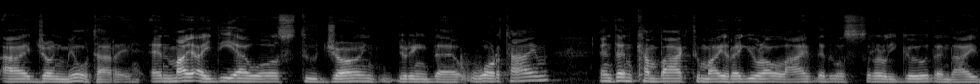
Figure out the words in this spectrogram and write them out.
I joined military, and my idea was to join during the wartime, and then come back to my regular life. That was really good, and I,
